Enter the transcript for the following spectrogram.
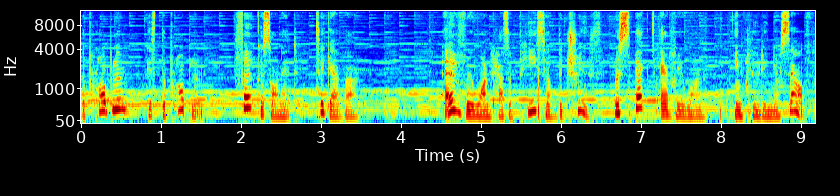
The problem is the problem. Focus on it together. Everyone has a piece of the truth. Respect everyone, including yourself.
